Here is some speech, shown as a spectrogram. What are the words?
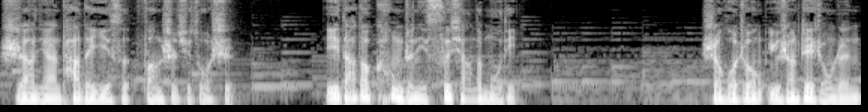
是让你按他的意思方式去做事。以达到控制你思想的目的。生活中遇上这种人，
